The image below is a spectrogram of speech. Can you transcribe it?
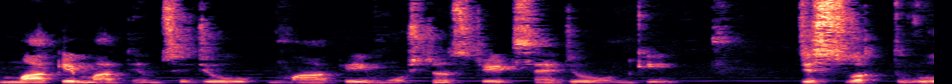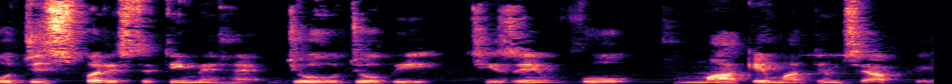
माँ के माध्यम से, जो माँ के इमोशनल स्टेट्स हैं, जो उनकी जिस वक्त वो जिस परिस्थिति में है, जो जो भी चीज़ें वो माँ के माध्यम से आपके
